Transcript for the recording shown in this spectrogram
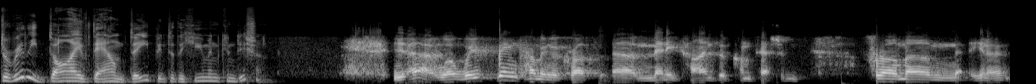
to really dive down deep into the human condition. Yeah, well, we've been coming across uh, many kinds of confessions, from um, you know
